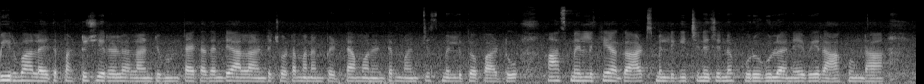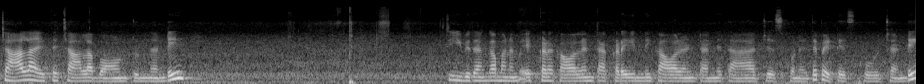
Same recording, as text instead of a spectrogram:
బీరువాలు అయితే పట్టు చీరలు అలాంటివి ఉంటాయి కదండి అలాంటి చోట మనం పెట్టాము అని అంటే మంచి స్మెల్తో పాటు ఆ స్మెల్కి ఆ ఘాట్ స్మెల్కి చిన్న చిన్న పురుగులు అనేవి రాకుండా చాలా అయితే చాలా బాగుంటుందండి. ఈ విధంగా మనం ఎక్కడ కావాలంటే అక్కడ ఎన్ని కావాలంటే అన్ని తయారు చేసుకొని అయితే పెట్టేసుకోవచ్చండి.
